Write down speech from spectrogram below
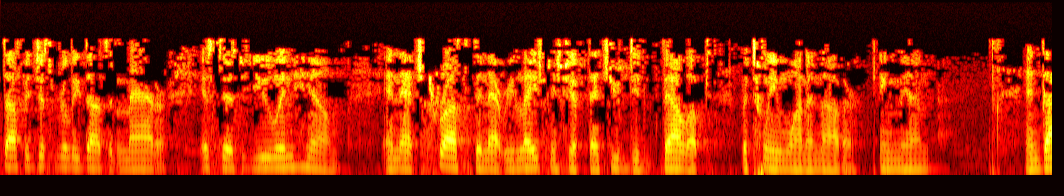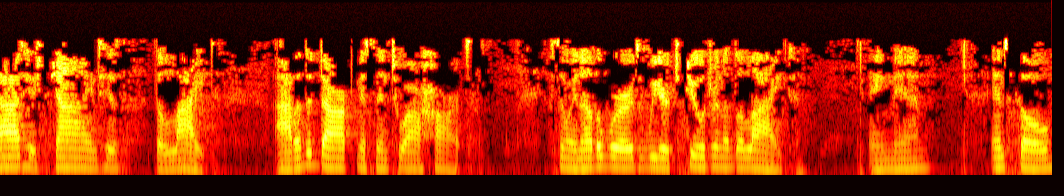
stuff, it just really doesn't matter. It's just you and him and that trust and that relationship that you've developed between one another. Amen. And God has shined his the light out of the darkness into our hearts. So in other words, we are children of the light. Amen. And so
